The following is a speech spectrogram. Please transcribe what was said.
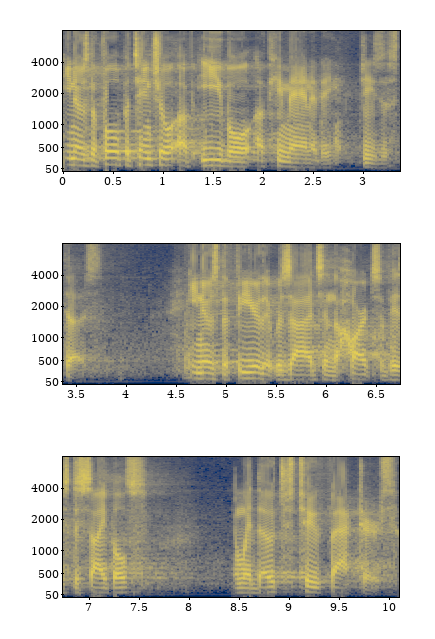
He knows the full potential of evil of humanity, Jesus does. He knows the fear that resides in the hearts of his disciples. And with those two factors,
